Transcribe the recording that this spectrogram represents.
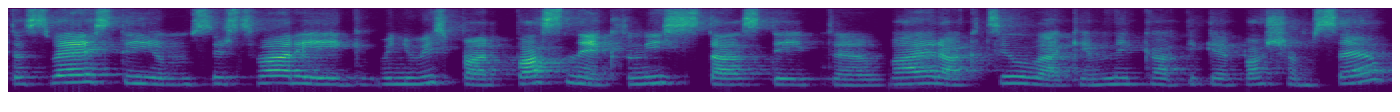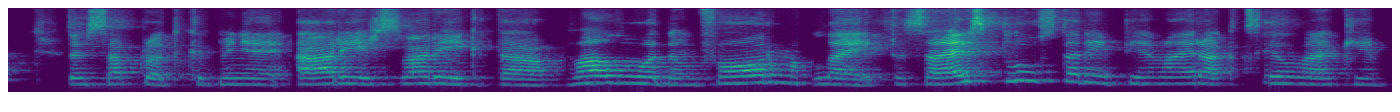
Tas vēstījums ir svarīgi viņu vispār pasniegt un izstāstīt eh, vairāk cilvēkiem nekā tikai pašam sev. Es saprotu, ka viņai arī ir svarīga tā valoda un forma, lai tas aizplūst arī pie vairāk cilvēkiem.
